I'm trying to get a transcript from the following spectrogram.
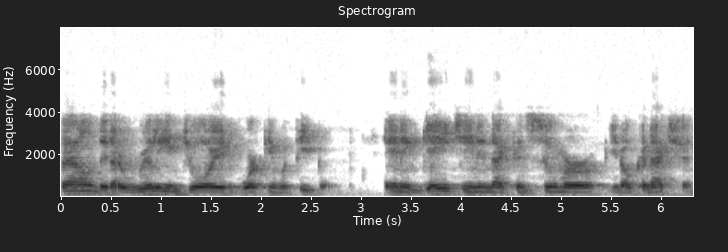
found that I really enjoyed working with people and engaging in that consumer, you know, connection.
